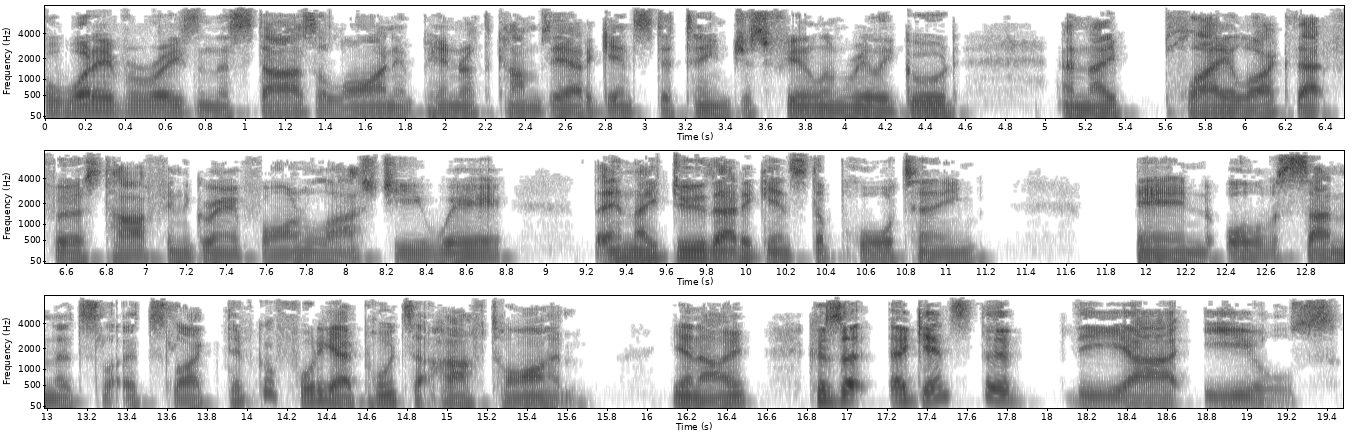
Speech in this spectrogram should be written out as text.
for whatever reason the stars align and Penrith comes out against a team just feeling really good and they play like that first half in the grand final last year where and they do that against a poor team and all of a sudden it's it's like they've got 48 points at half time you know because against the the uh, eels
